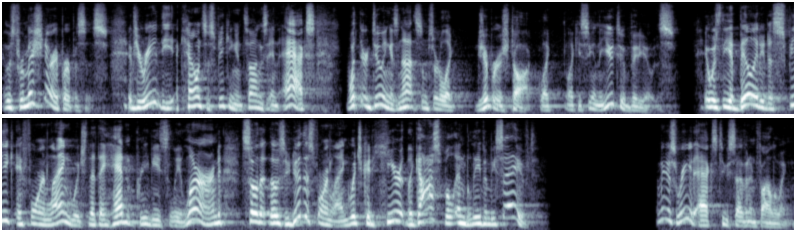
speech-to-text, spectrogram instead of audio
It was for missionary purposes. If you read the accounts of speaking in tongues in Acts, what they're doing is not some sort of like gibberish talk, like, like you see in the YouTube videos. It was the ability to speak a foreign language that they hadn't previously learned so that those who knew this foreign language could hear the gospel and believe and be saved. Let me just read Acts 2 7 and following.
